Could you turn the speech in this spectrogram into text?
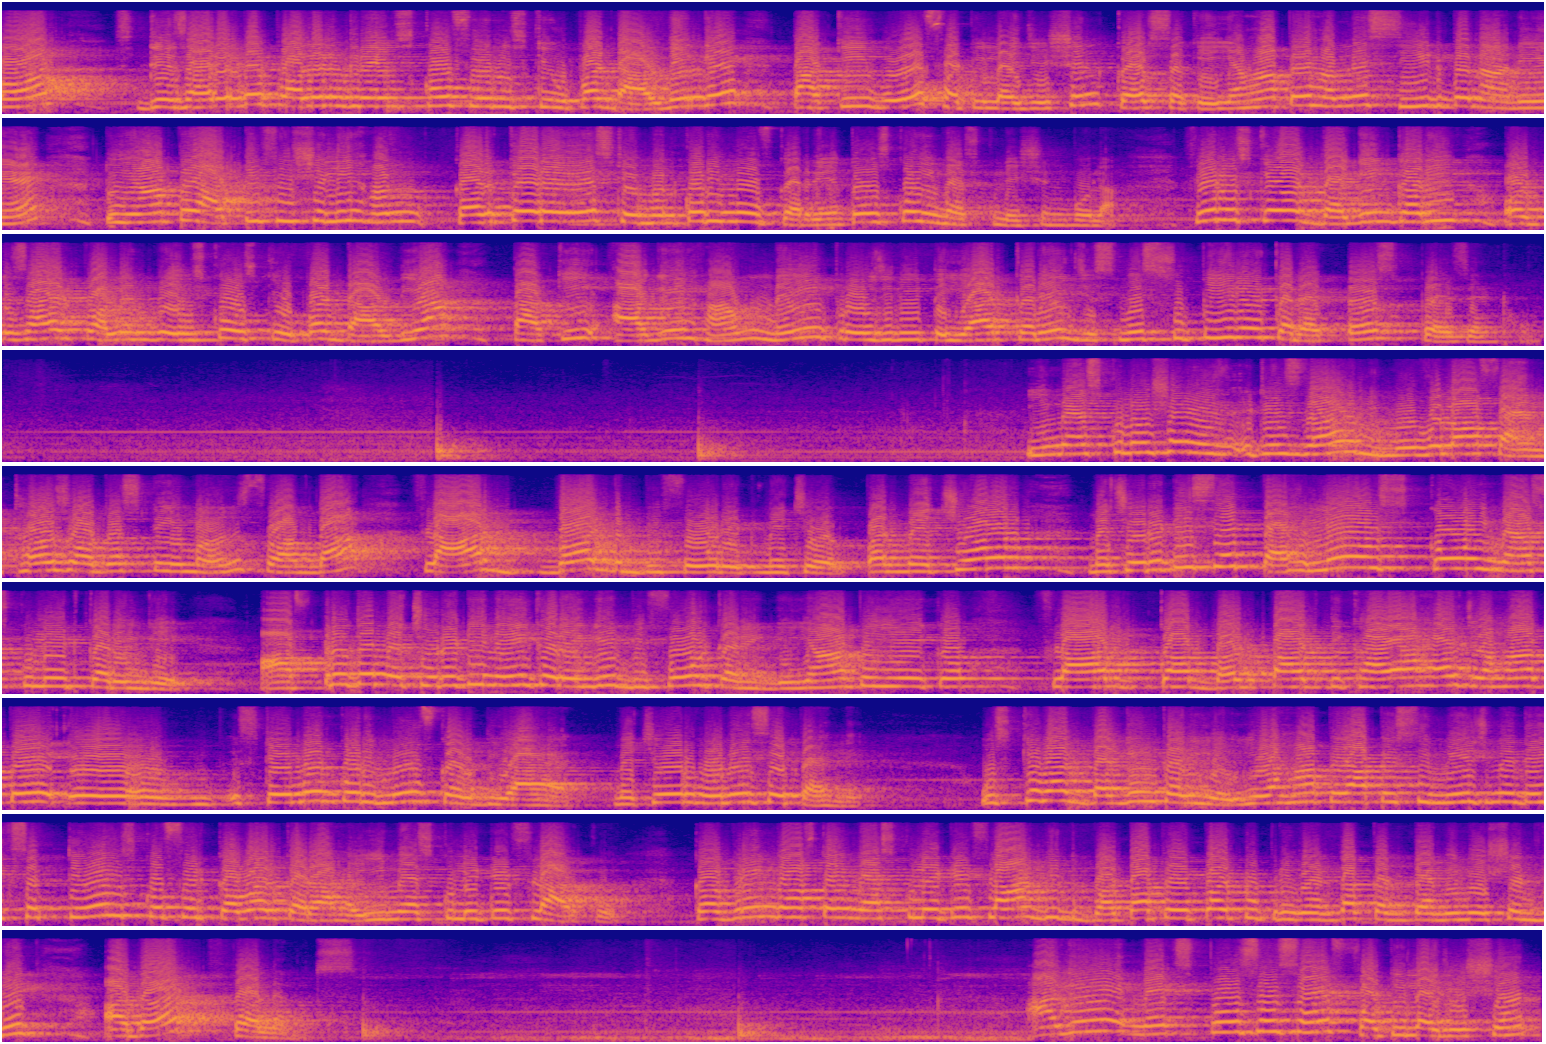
और डिजायरेबल पॉलन ग्रेन्स को फिर उसके ऊपर डाल देंगे, ताकि वो फर्टिलाइजेशन कर सके। यहाँ पे हमने सीड बनाने हैं तो यहाँ पे आर्टिफिशियली हम कर के रहे हैं स्टेमन को रिमूव कर रहे हैं तो उसको इमेस्कुलेशन बोला। फिर उसके बाद बैगिंग करी और डिज़ायर पॉलन ग्रेन्स को उसके ऊपर डाल दिया, ताकि आगे हम नई प्रोजनी तैयार करें, जिसमें सुपीरियर करेक्टर्स प्रेजेंट हो। Emasculation is, it is the removal of anthers or the stamens from the flower bud before it mature. पर mature, maturity से पहले उसको emasculate करेंगे। आफ्टर द मेच्योरिटी नहीं करेंगे बिफोर करेंगे। यहाँ पे ये एक फ्लावर का बड पार्ट दिखाया है, जहाँ पे स्टेमन को रिमूव कर दिया है मेच्योर होने से पहले। उसके बाद बैगिंग करिए। यहाँ पे आप इस इमेज में देख सकते हो, इसको फिर कवर करा है इमेस्कुलेटेड फ्लावर को। Covering of the emasculated plant with butter paper to prevent the contamination with other pollens. आगे नेक्स्ट प्रोसेस है फर्टिलाइजेशन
